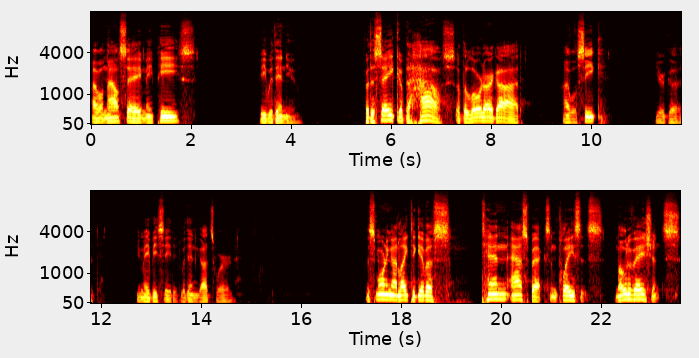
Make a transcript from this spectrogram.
I will now say, May peace be within you. For the sake of the house of the Lord our God, I will seek your good. You may be seated within God's Word. This morning, I'd like to give us 10 aspects and places, motivations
